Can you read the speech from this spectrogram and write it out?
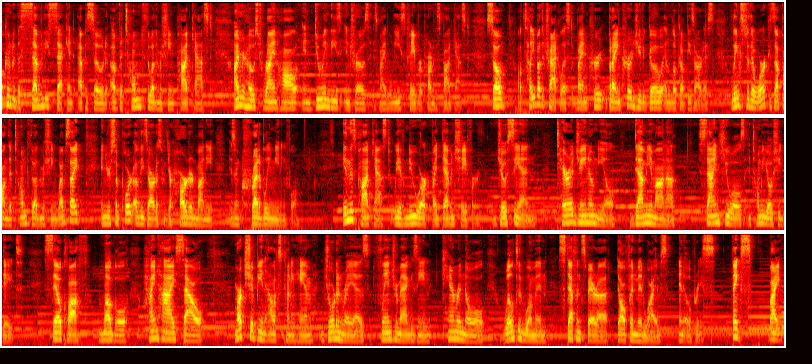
Welcome to the 72nd episode of the Tome to the Weather Machine podcast. I'm your host, Ryan Hall, and doing these intros is my least favorite part of this podcast. So, I'll tell you about the track list, but I, encourage, but I encourage you to go and look up these artists. Links to their work is up on the Tome to the Weather Machine website, and your support of these artists with your hard earned money is incredibly meaningful. In this podcast, we have new work by Devin Shaffer, Joe Cien, Tara Jane O'Neil, Dami Amana, Stijn Huwels and Tomoyoshi Date, Sailcloth, Muggle, Hyunhye Seo, Mark Shippy and Alex Cunningham, Jordan Reyes, Flanger Magazine, Cameron Knowler, Wilted Woman, Stefan Spera, Dolphin Midwives, and Opris. Thanks. Bye.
